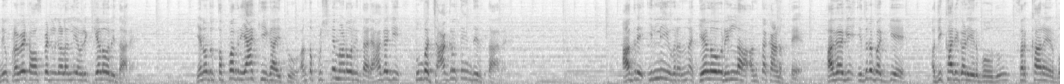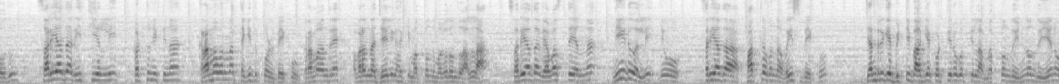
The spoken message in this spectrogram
ನೀವು ಪ್ರೈವೇಟ್ ಹಾಸ್ಪಿಟಲ್ಗಳಲ್ಲಿ ಅವ್ರಿಗೆ ಕೇಳೋರಿದ್ದಾರೆ. ಏನಾದರೂ ತಪ್ಪಾದ್ರೆ ಯಾಕೆ ಹೀಗಾಯಿತು ಅಂತ ಪ್ರಶ್ನೆ ಮಾಡೋರಿದ್ದಾರೆ. ಹಾಗಾಗಿ ತುಂಬ ಜಾಗ್ರತೆಯಿಂದ ಇರ್ತಾರೆ. ಆದರೆ ಇಲ್ಲಿ ಇವರನ್ನು ಕೇಳೋರಿಲ್ಲ ಅಂತ ಕಾಣುತ್ತೆ. ಹಾಗಾಗಿ ಇದರ ಬಗ್ಗೆ ಅಧಿಕಾರಿಗಳು ಇರ್ಬೋದು, ಸರ್ಕಾರ ಇರ್ಬೋದು, ಸರಿಯಾದ ರೀತಿಯಲ್ಲಿ ಕಟ್ಟುನಿಟ್ಟಿನ ಕ್ರಮವನ್ನು ತೆಗೆದುಕೊಳ್ಬೇಕು. ಕ್ರಮ ಅಂದರೆ ಅವರನ್ನು ಜೈಲಿಗೆ ಹಾಕಿ ಮತ್ತೊಂದು ಮಗದೊಂದು ಅಲ್ಲ, ಸರಿಯಾದ ವ್ಯವಸ್ಥೆಯನ್ನು ನೀಡುವಲ್ಲಿ ನೀವು ಸರಿಯಾದ ಪಾತ್ರವನ್ನು ವಹಿಸಬೇಕು. ಜನರಿಗೆ ಬಿಟ್ಟಿ ಭಾಗ್ಯ ಕೊಡ್ತಿರೋ ಗೊತ್ತಿಲ್ಲ, ಮತ್ತೊಂದು ಇನ್ನೊಂದು ಏನೋ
